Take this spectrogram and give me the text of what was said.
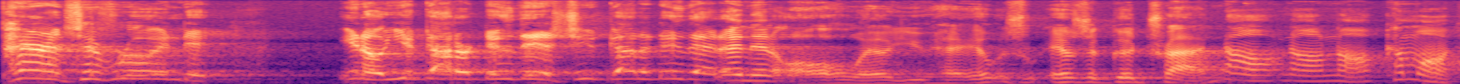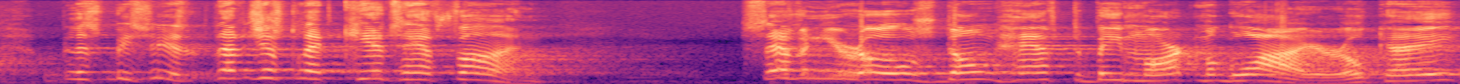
Parents have ruined it. You know, you got to do this, you got to do that, and then oh well, you have, it was it was a good try. No, no, no, come on, let's be serious. Let's just let kids have fun. Seven year olds don't have to be Mark McGwire, okay?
